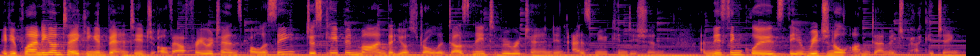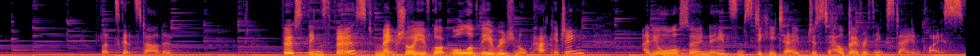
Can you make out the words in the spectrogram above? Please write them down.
If you're planning on taking advantage of our free returns policy, just keep in mind that your stroller does need to be returned in as new condition, and this includes the original undamaged packaging. Let's get started. First things first, make sure you've got all of the original packaging, and you'll also need some sticky tape just to help everything stay in place.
